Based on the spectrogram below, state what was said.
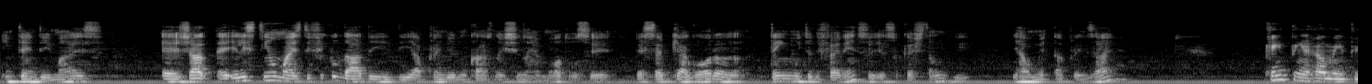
Entendi, mas é, já é, eles tinham mais dificuldade de aprender no caso no ensino remoto. Você percebe que agora tem muita diferença essa questão de, de realmente da aprendizagem? quem tinha realmente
